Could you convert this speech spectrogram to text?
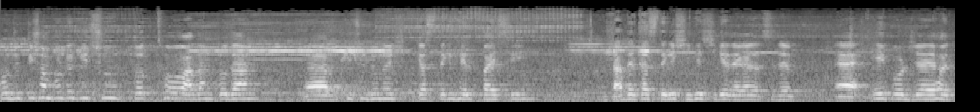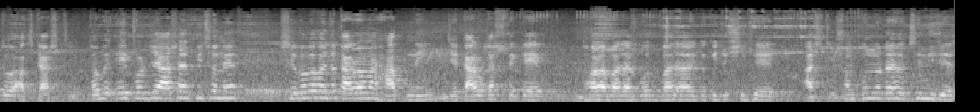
প্রযুক্তি সম্পর্কে কিছু তথ্য, আদান প্রদান কিছু জনের কাছ থেকে হেল্প পাইছি। তাদের কাছ থেকে শিখে শিখে দেখা যাচ্ছে যে এই পর্যায়ে হয়তো আজকে আসছি। তবে এই পর্যায়ে আসার পিছনে সেভাবে হয়তো কারও আমার হাত নেই যে কারোর কাছ থেকে ধরা বাঁধা, গোদ বাঁধা হয়তো কিছু শিখে আসছি। সম্পূর্ণটাই হচ্ছে নিজের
